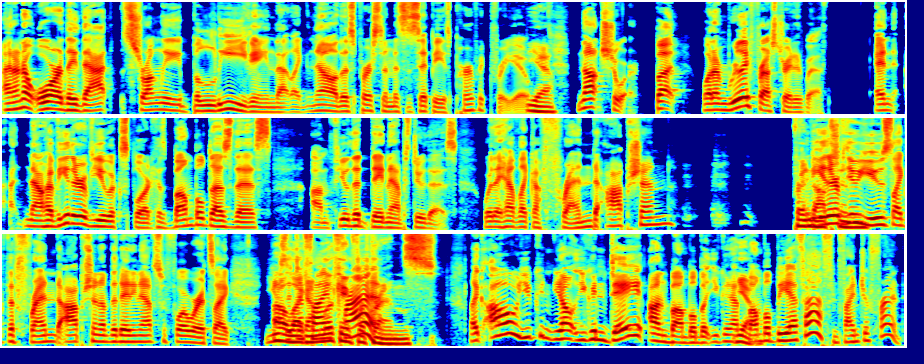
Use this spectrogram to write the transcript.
I don't know. Or are they that strongly believing that, like, no, this person in Mississippi is perfect for you? Yeah. Not sure. But what I'm really frustrated with, and now have either of you explored, because Bumble does this, um, few of the dating apps do this, where they have like a friend option. Friend have either of you option. used like the friend option of the dating apps before, where it's like use oh, it like to I'm find looking friends. for friends. Like, oh, you can you know you can date on Bumble, but you can have Yeah. Bumble BFF and find your friend.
